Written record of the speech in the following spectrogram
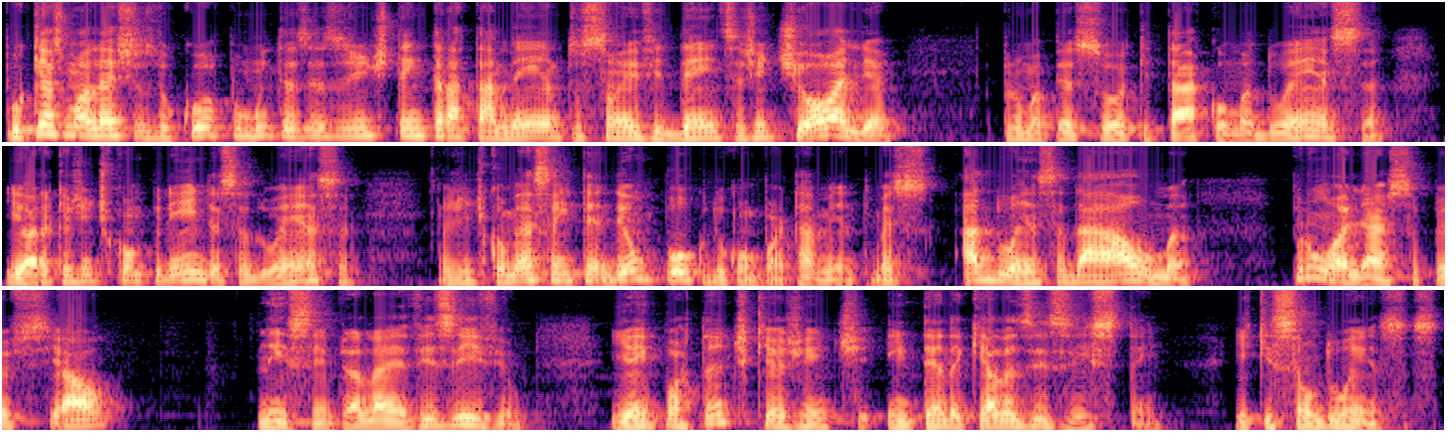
Porque as moléstias do corpo, muitas vezes a gente tem tratamento, são evidentes, a gente olha para uma pessoa que está com uma doença e a hora que a gente compreende essa doença, a gente começa a entender um pouco do comportamento. Mas a doença da alma, por um olhar superficial, nem sempre ela é visível. E é importante que a gente entenda que elas existem e que são doenças.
